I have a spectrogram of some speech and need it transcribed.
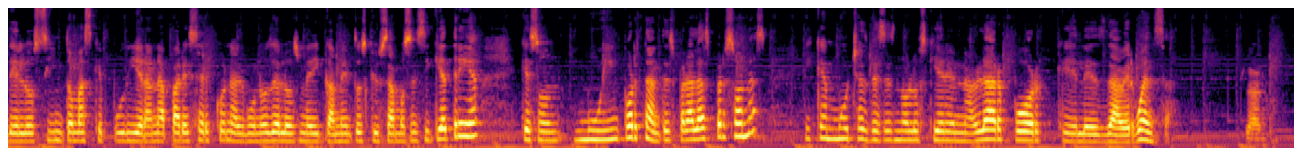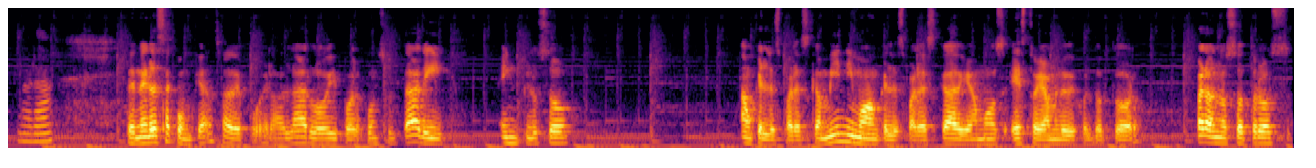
de los síntomas que pudieran aparecer con algunos de los medicamentos que usamos en psiquiatría, que son muy importantes para las personas y que muchas veces no los quieren hablar porque les da vergüenza. Claro. ¿Verdad? Tener esa confianza de poder hablarlo y poder consultar y, e incluso, aunque les parezca mínimo, aunque les parezca, digamos, esto ya me lo dijo el doctor, para nosotros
